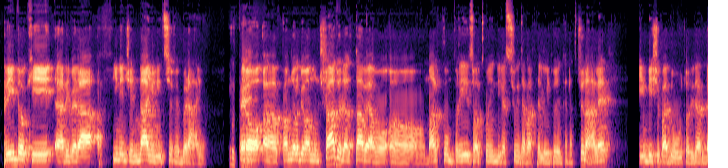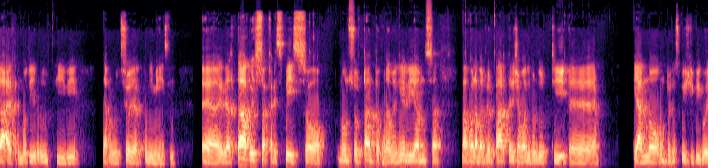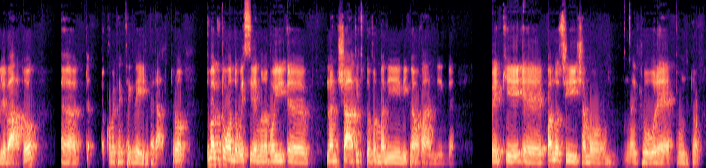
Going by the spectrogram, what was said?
credo che arriverà a fine gennaio, inizio febbraio. Ok. Però eh, quando l'abbiamo annunciato in realtà avevamo eh, mal compreso alcune indicazioni da parte dell'editore internazionale e invece poi ha dovuto ritardare per motivi produttivi la produzione di alcuni mesi. Eh, in realtà questo accade spesso non soltanto con American Realms, ma con la maggior parte diciamo, di prodotti eh, che hanno un peso specifico elevato, eh, come Tented Grail peraltro, soprattutto quando questi vengono poi eh, lanciati sotto forma di, di crowdfunding, perché eh, quando si, diciamo, un editore appunto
